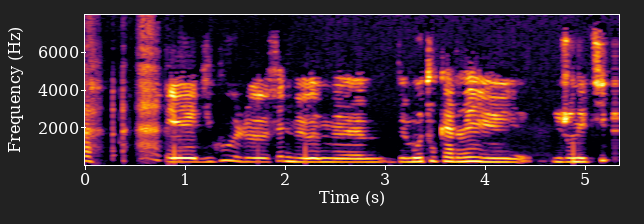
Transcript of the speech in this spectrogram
et du coup, le fait de me, de m'auto-cadrer une, journée type,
